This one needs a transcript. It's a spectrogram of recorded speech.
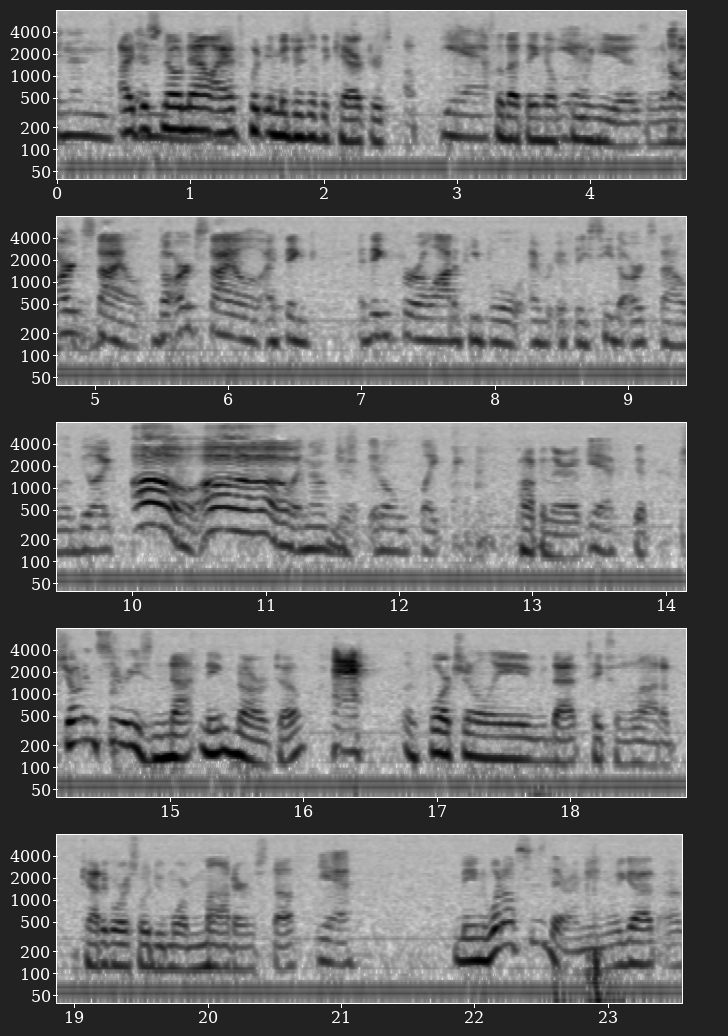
and then I just know now I have to put images of the characters up Yeah. so that they know Yeah. who he is. And the art it- style the art style i think i think for a lot of people if they see the art style they'll be like oh oh, oh and they'll just it'll like pop in there. yeah Yep. Shonen series not named Naruto. Unfortunately, that takes a lot of categories, so we'll do more modern stuff. yeah I mean, what else is there? I mean, we got, um,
